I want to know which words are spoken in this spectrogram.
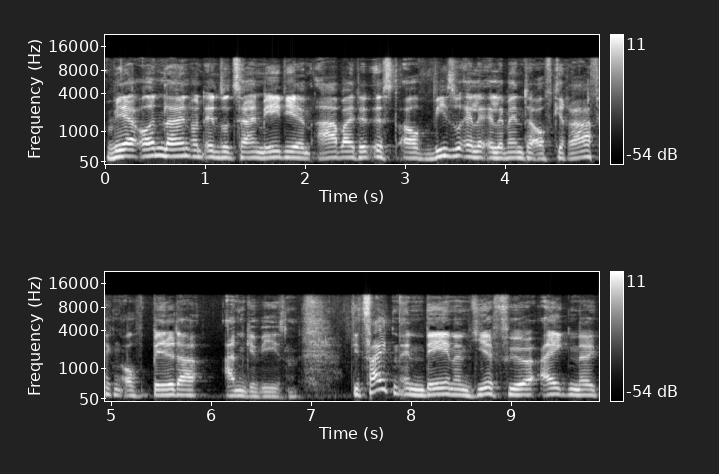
Wer online und in sozialen Medien arbeitet, ist auf visuelle Elemente, auf Grafiken, auf Bilder angewiesen. Die Zeiten, in denen hierfür eigene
